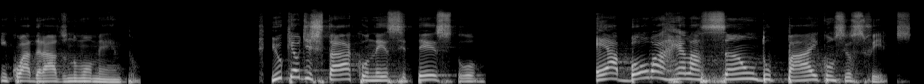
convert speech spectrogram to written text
enquadrados no momento. E o que eu destaco nesse texto é a boa relação do pai com seus filhos.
